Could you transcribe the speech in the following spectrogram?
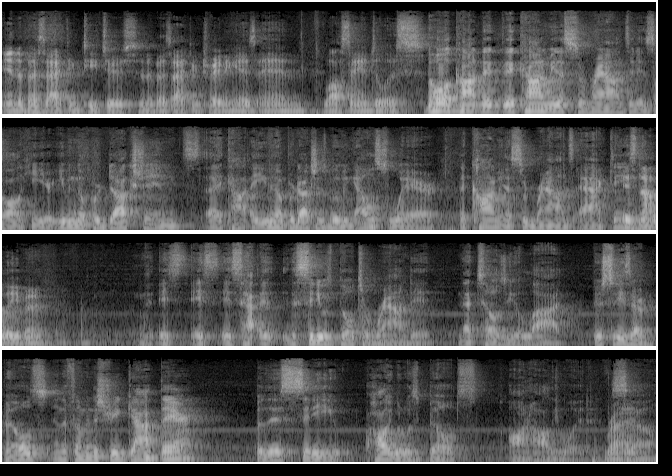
And the best acting teachers and the best acting training is in Los Angeles. The whole econ- the, the economy that surrounds it is all here. Even though productions, econ- even though production is moving elsewhere, the economy that surrounds acting It's not leaving. it's it's it's how it, the city was built around it. And that tells you a lot. There's cities that are built and the film industry got there, but this city, Hollywood, was built on Hollywood. Right. So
